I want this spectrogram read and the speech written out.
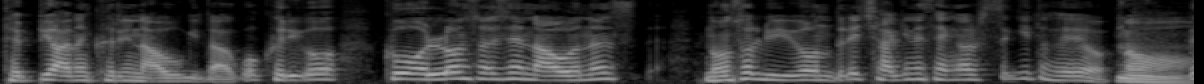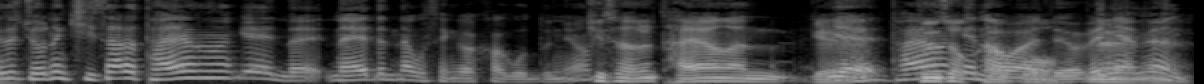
대표하는 글이 나오기도 하고 그리고 그 언론사에서 나오는 논설 위원들이 자기네 생각을 쓰기도 해요. 어. 그래서 저는 기사를 다양하게 내, 야 된다고 생각하거든요. 기사를 다양한 게 예, 다양하게 분석하고. 나와야 돼요. 왜냐하면 네, 네.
